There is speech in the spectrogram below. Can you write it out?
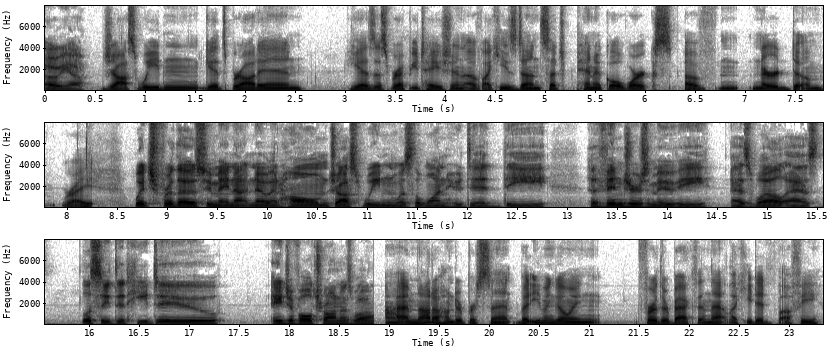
Oh, yeah. Joss Whedon gets brought in. He has this reputation of like he's done such pinnacle works of n- nerddom, right? Which, for those who may not know at home, Joss Whedon was the one who did the Avengers movie as well as. Let's see, did he do Age of Ultron as well? I'm not 100%, but even going further back than that, like he did Buffy,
